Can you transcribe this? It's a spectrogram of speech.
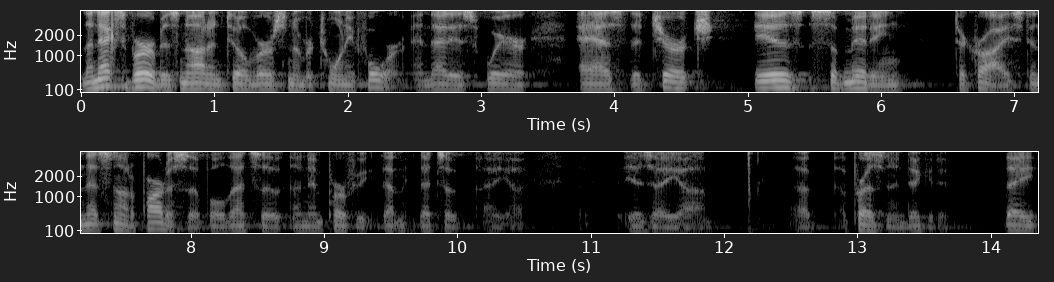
The next verb is not until verse number 24, and that is where, as the church is submitting to Christ, and that's not a participle. That's a, an imperfect. That, that's a, a, a is a, uh, a, a present indicative. They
